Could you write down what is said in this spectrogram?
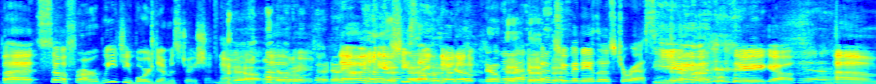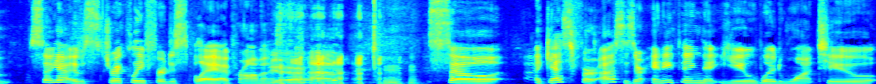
but so for our Ouija board demonstration now. Yeah. uh, right. no, no, she's like, no, no, no. Nope, nope. Had to put too many of those to rest. Yeah, there you go. Yeah. Um, so yeah, it was strictly for display. I promise. Yeah. Um, so I guess for us, is there anything that you would want to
